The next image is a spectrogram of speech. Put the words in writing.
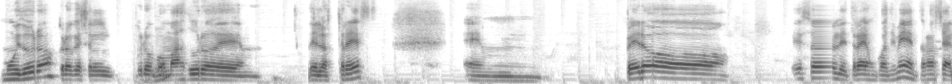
muy duro, creo que es el grupo más duro de, los tres, em, pero eso le trae un condimento, ¿no? O sea,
